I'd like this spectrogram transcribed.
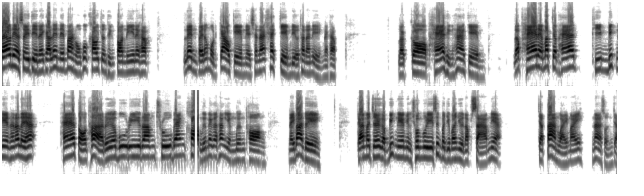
แล้วเนี่ยสถิติในการเล่นในบ้านของพวกเขาจนถึงตอนนี้นะครับ เล่นไปทั้งหมด 9 เกมเนี่ยชนะแค่เกมเดียวเท่านั้นเองนะครับ แล้วก็แพ้ถึง 5 เกม แล้วแพ้เนี่ยมักจะแพ้ ทีมบิ๊กเนมเท่านั้นเลยฮะ แพ้ต่อท่าเรือบุรีรัมทรูแบงคอกหรือแม้กระทั่งอย่างเมืองทองในบ้านตัวเอง การมาเจอกับบิ๊กเนมอย่างชนบุรี ซึ่งปัจจุบันอยู่อันดับ3เนี่ยจะต้านไหวไหมน่าสนใจ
